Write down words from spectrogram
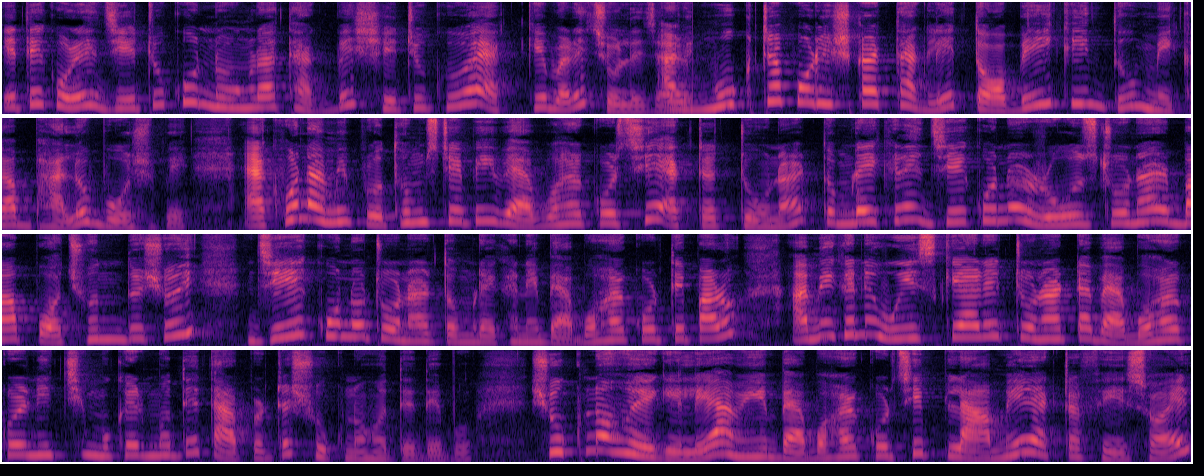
এতে করে যেটুকু নোংরা থাকবে সেটুকুও একেবারে চলে যাবে। আর মুখটা পরিষ্কার থাকলে তবেই কিন্তু মেকআপ ভালো বসবে। এখন আমি প্রথম স্টেপেই ব্যবহার করছি একটা টোনার তোমরা এখানে যে কোনো রোজ টোনার বা পছন্দসই যে কোনো টোনার তোমরা এখানে ব্যবহার করতে পারো। আমি এখানে উইস কেয়ারের টোনারটা ব্যবহার করে নিচ্ছি মুখের মধ্যে, তারপরটা শুকনো হতে দেব। শুকনো হয়ে গেলে আমি ব্যবহার করছি প্লামের একটা ফেস অয়েল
